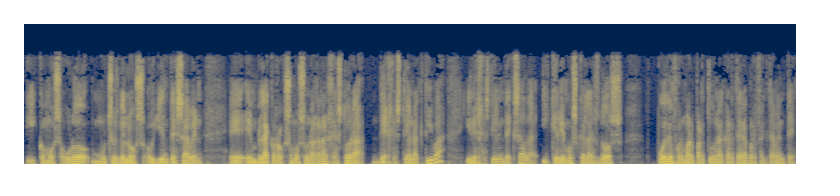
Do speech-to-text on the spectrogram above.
y como seguro muchos de los oyentes saben, eh, en BlackRock somos una gran gestora de gestión activa y de gestión indexada, y creemos que las dos pueden formar parte de una cartera perfectamente.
